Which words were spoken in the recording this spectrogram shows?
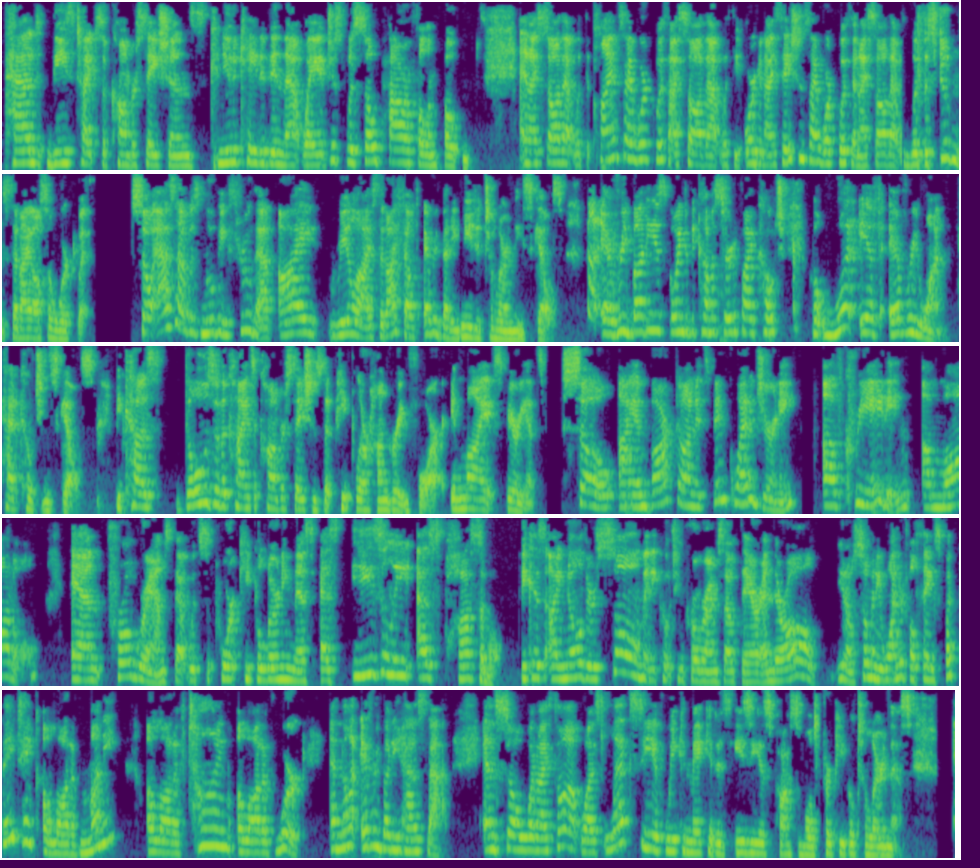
had these types of conversations, communicated in that way. It just was so powerful and potent. And I saw that with the clients I work with. I saw that with the organizations I work with. And I saw that with the students that I also worked with. So as I was moving through that, I realized that I felt everybody needed to learn these skills. Not everybody is going to become a certified coach, but what if everyone had coaching skills? Because those are the kinds of conversations that people are hungering for, in my experience. So I embarked on, it's been quite a journey of creating a model and programs that would support people learning this as easily as possible. Because I know there's so many coaching programs out there and they're all, you know, so many wonderful things, but they take a lot of money, a lot of time, a lot of work. And not everybody has that. And so what I thought was, let's see if we can make it as easy as possible for people to learn this.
